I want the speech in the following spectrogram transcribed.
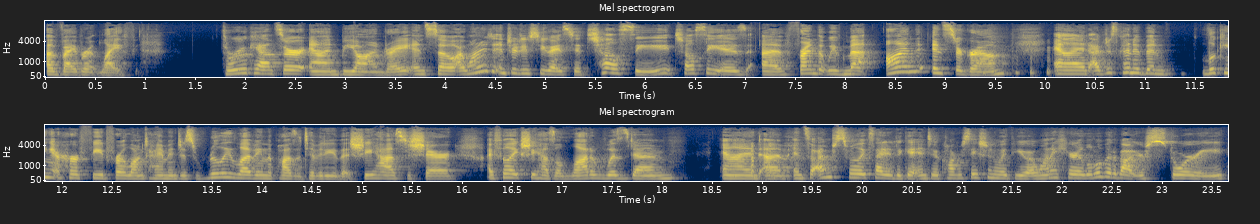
a vibrant life through cancer and beyond, right? And so I wanted to introduce you guys to Chelsea. Chelsea is a friend that we've met on Instagram, and I've just kind of been looking at her feed for a long time and just really loving the positivity that she has to share. I feel like she has a lot of wisdom. And um, and so I'm just really excited to get into a conversation with you. I want to hear a little bit about your story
